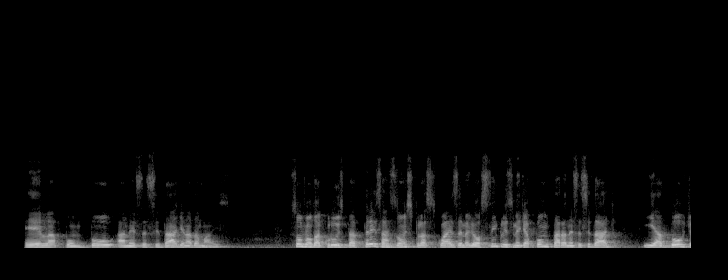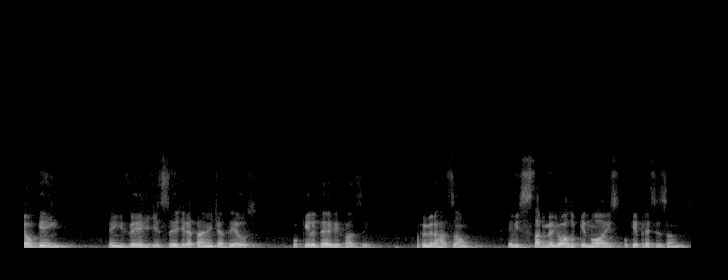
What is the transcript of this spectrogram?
Ela apontou a necessidade e nada mais. São João da Cruz dá três razões pelas quais é melhor simplesmente apontar a necessidade e a dor de alguém, em vez de dizer diretamente a Deus o que ele deve fazer. A primeira razão, ele sabe melhor do que nós o que precisamos.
